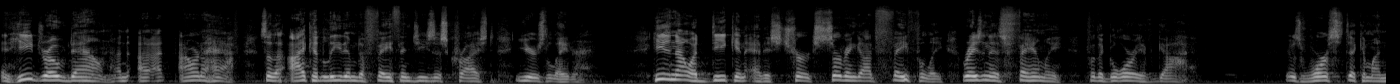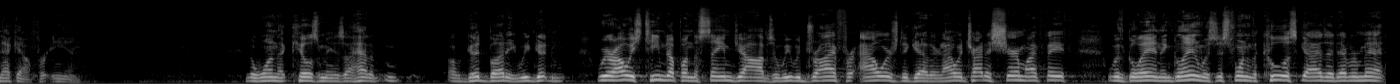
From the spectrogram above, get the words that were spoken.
And he drove down an, an hour and a half so that I could lead him to faith in Jesus Christ years later. He's now a deacon at his church, serving God faithfully, raising his family for the glory of God. It was worth sticking my neck out for Ian. the one that kills me is I had a, a good buddy. We good, we were always teamed up on the same jobs, and we would drive for hours together. And I would try to share my faith with Glenn, and Glenn was just one of the coolest guys I'd ever met.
